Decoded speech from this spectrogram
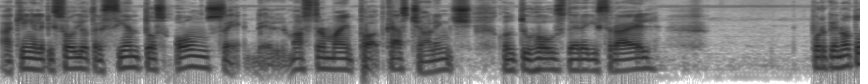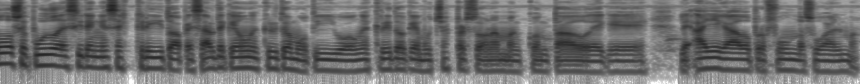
aquí en el episodio 311 del Mastermind Podcast Challenge con tu host Derek Israel porque no todo se pudo decir en ese escrito, a pesar de que es un escrito emotivo, un escrito que muchas personas me han contado de que le ha llegado profundo a su alma.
